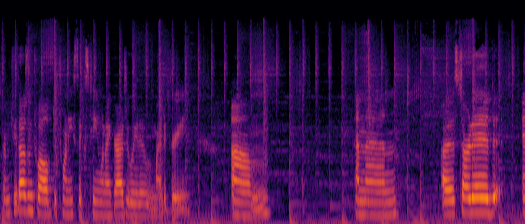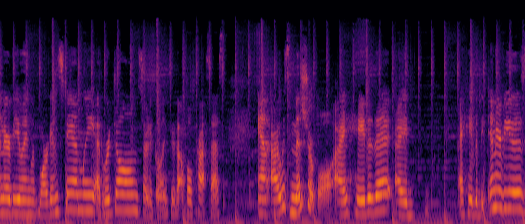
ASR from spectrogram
from 2012 to 2016 when I graduated with my degree. Um, and then I started interviewing with Morgan Stanley, Edward Jones, started going through that whole process. And I was miserable. I hated it. I I hated the interviews.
